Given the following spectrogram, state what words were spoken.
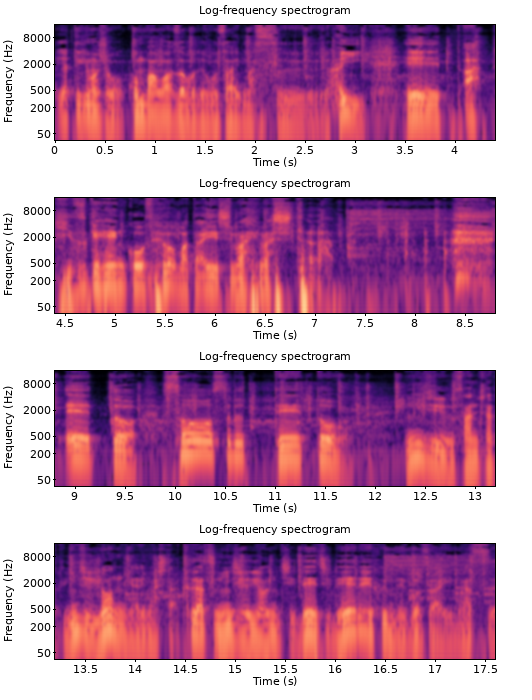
あ、やっていきましょう。こんばんは、ザボでございます。はい。えー、あ、日付変更線をまたいでしまいました。えっと、そうするってと、23じゃなくて24になりました。9月24日0時00分でございます。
